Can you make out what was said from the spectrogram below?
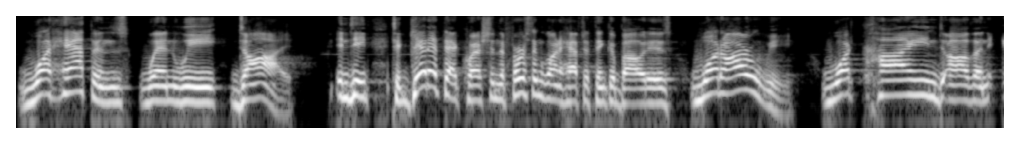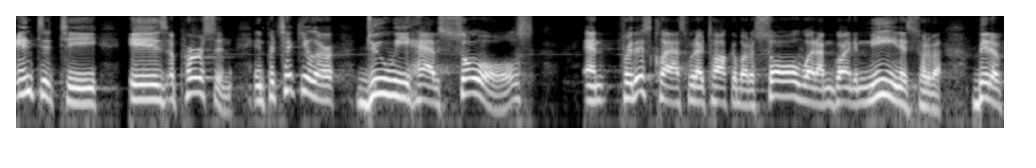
What happens when we die? Indeed, to get at that question, the first thing we're going to have to think about is what are we? What kind of an entity is a person? In particular, do we have souls? And for this class, when I talk about a soul, what I'm going to mean is sort of a bit of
